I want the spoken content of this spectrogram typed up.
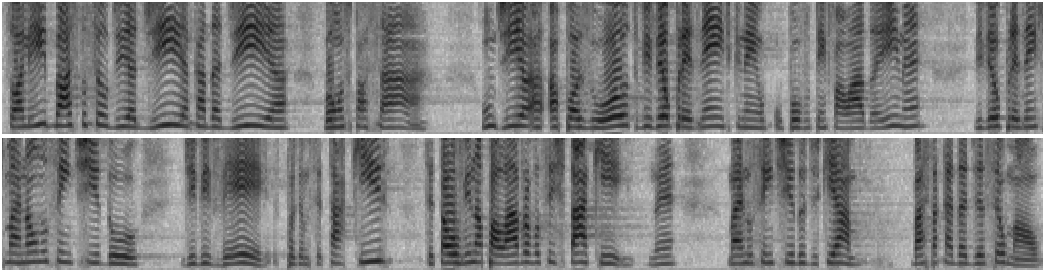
Só ali basta o seu dia a dia, cada dia, vamos passar um dia após o outro, viver o presente, que nem o, o povo tem falado aí, né? Viver o presente, mas não no sentido de viver, por exemplo, você está aqui, você está ouvindo a palavra, você está aqui, né? Mas no sentido de que, ah, basta cada dia ser mal.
